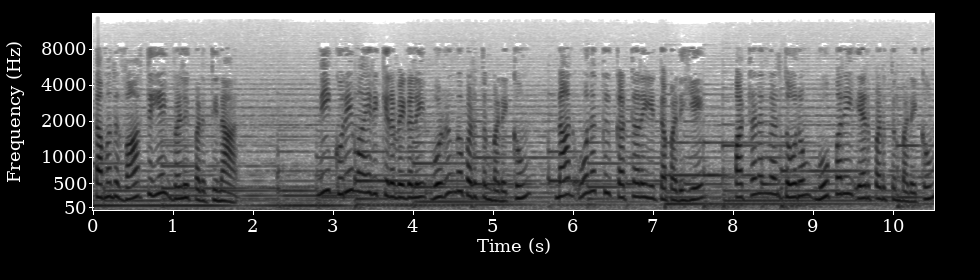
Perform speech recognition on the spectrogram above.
தமது வார்த்தையை வெளிப்படுத்தினார். நீ குறைவாயிருக்கிறவைகளை ஒழுங்குபடுத்தும்படிக்கும் நான் உனக்கு கட்டளையிட்டபடியே பட்டணங்கள் தோறும் மூப்பரை ஏற்படுத்தும்படிக்கும்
